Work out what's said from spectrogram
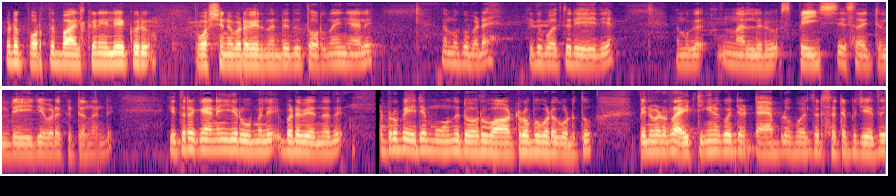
ഇവിടെ പുറത്ത് ബാൽക്കണിയിലേക്കൊരു പോർഷൻ ഇവിടെ വരുന്നുണ്ട്. ഇത് തുറന്നു കഴിഞ്ഞാൽ നമുക്കിവിടെ ഇതുപോലത്തെ ഒരു ഏരിയ നമുക്ക് നല്ലൊരു സ്പേഷ്യസ് ആയിട്ടുള്ളൊരു ഏരിയ ഇവിടെ കിട്ടുന്നുണ്ട്. ഇത്രയൊക്കെയാണ് ഈ റൂമിൽ ഇവിടെ വരുന്നത്. വാർഡ്രോബ് ഏരിയ മൂന്ന് ഡോർ വാർഡ്രോബ് ഇവിടെ കൊടുത്തു. പിന്നെ ഇവിടെ റൈറ്റിങ്ങിനൊക്കെ പറ്റിയ ടേബിൾ പോലത്തെ ഒരു സെറ്റപ്പ് ചെയ്ത്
